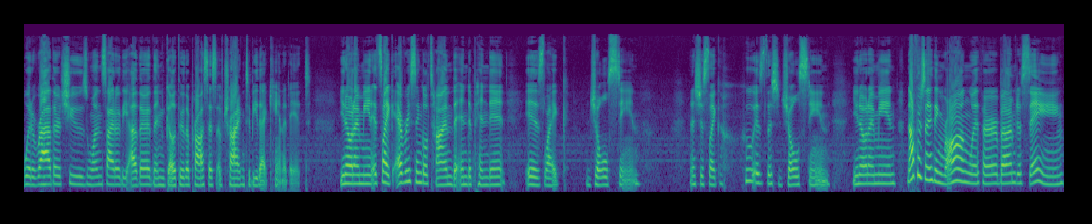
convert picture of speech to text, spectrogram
would rather choose one side or the other than go through the process of trying to be that candidate. You know what I mean? It's like every single time the independent is like Joel. And it's just like, who is this Joel? You know what I mean? Not there's anything wrong with her, but I'm just saying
